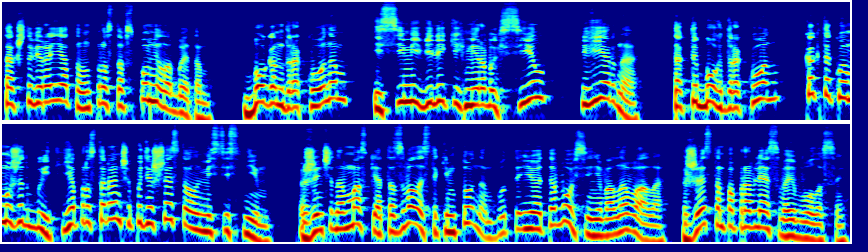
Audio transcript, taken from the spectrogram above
так что, вероятно, он просто вспомнил об этом. Богом-драконом? Из семи великих мировых сил? Верно. Так ты бог-дракон? Как такое может быть? Я просто раньше путешествовал вместе с ним. Женщина в маске отозвалась таким тоном, будто ее это вовсе не волновало, жестом поправляя свои волосы.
